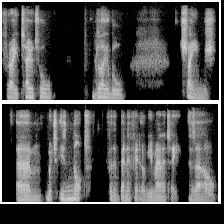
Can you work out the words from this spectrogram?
for a total global change, um, which is not for the benefit of humanity as a whole.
